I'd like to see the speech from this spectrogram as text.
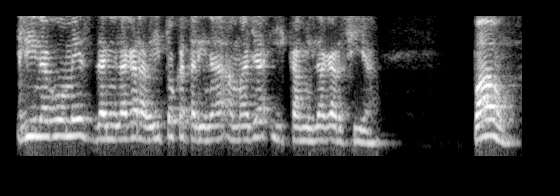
Lina Gómez, Daniela Garavito, Catalina Amaya y Camila García. Pau,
